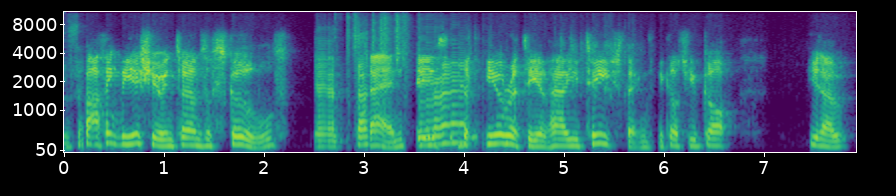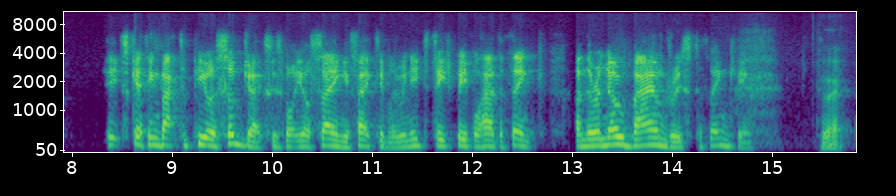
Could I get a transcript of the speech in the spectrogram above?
Yeah. to think. but I think the issue in terms of schools Yeah. Then is the purity of how you teach things because you've got, you know, it's getting back to pure subjects is what you're saying effectively. We need to teach people how to think, and there are no boundaries to thinking. Correct.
